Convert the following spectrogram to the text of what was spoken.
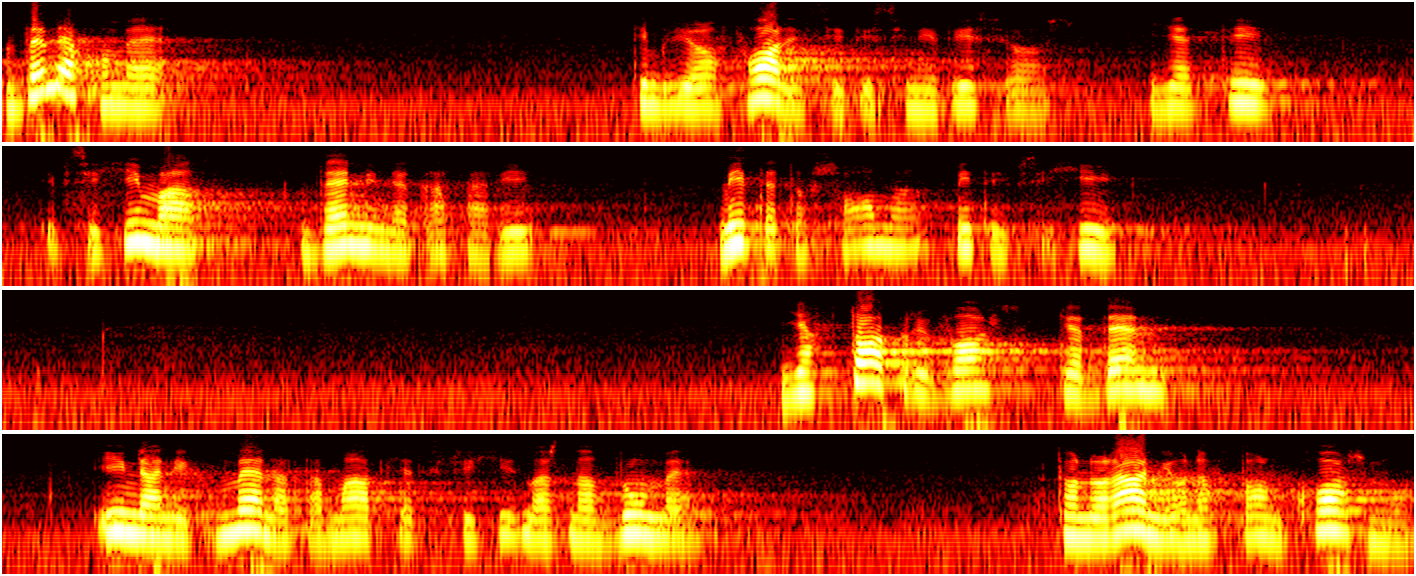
δεν έχουμε την πληροφόρηση της συνειδήσεως γιατί η ψυχή μας δεν είναι καθαρή μήτε το σώμα μήτε η ψυχή. Γι' αυτό ακριβώς και δεν είναι ανοιγμένα τα μάτια της ψυχής μας να δούμε τον ουράνιον αυτόν κόσμο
